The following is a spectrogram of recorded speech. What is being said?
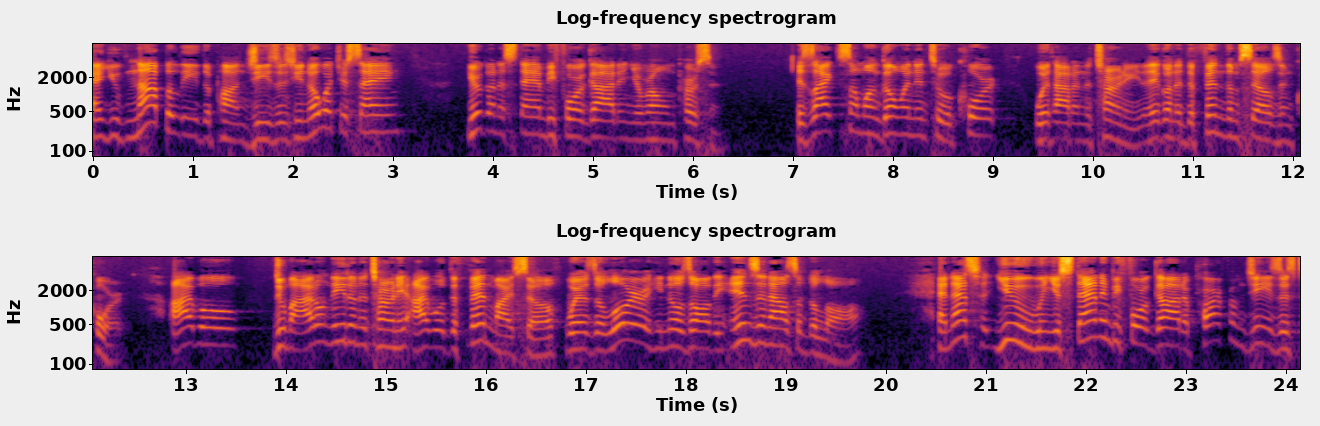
and you've not believed upon Jesus, you know what you're saying? You're going to stand before God in your own person. It's like someone going into a court without an attorney. They're going to defend themselves in court. I will do my, I don't need an attorney. I will defend myself. Whereas the lawyer, he knows all the ins and outs of the law. And that's you when you're standing before God apart from Jesus.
